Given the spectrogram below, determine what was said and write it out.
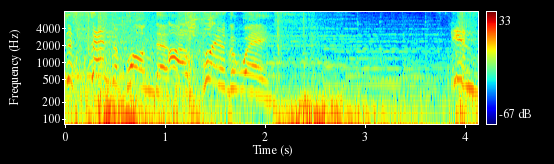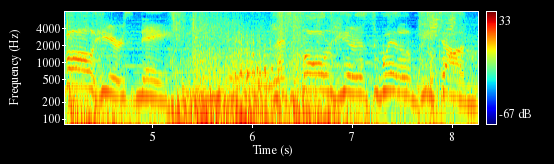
Descend upon them! I'll clear the way! In Valhir's name! Let Volhir's will be done!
